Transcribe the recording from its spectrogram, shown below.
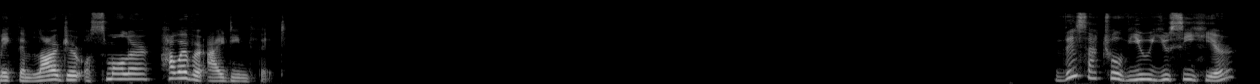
make them larger or smaller, however I deem fit. This actual view you see here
